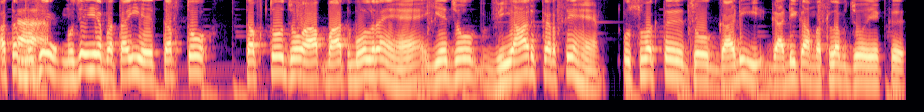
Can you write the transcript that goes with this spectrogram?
अतः हाँ। मुझे मुझे ये बताइए तब तो तब तो जो आप बात बोल रहे हैं ये जो विहार करते हैं उस वक्त जो गाड़ी गाड़ी का मतलब जो एक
